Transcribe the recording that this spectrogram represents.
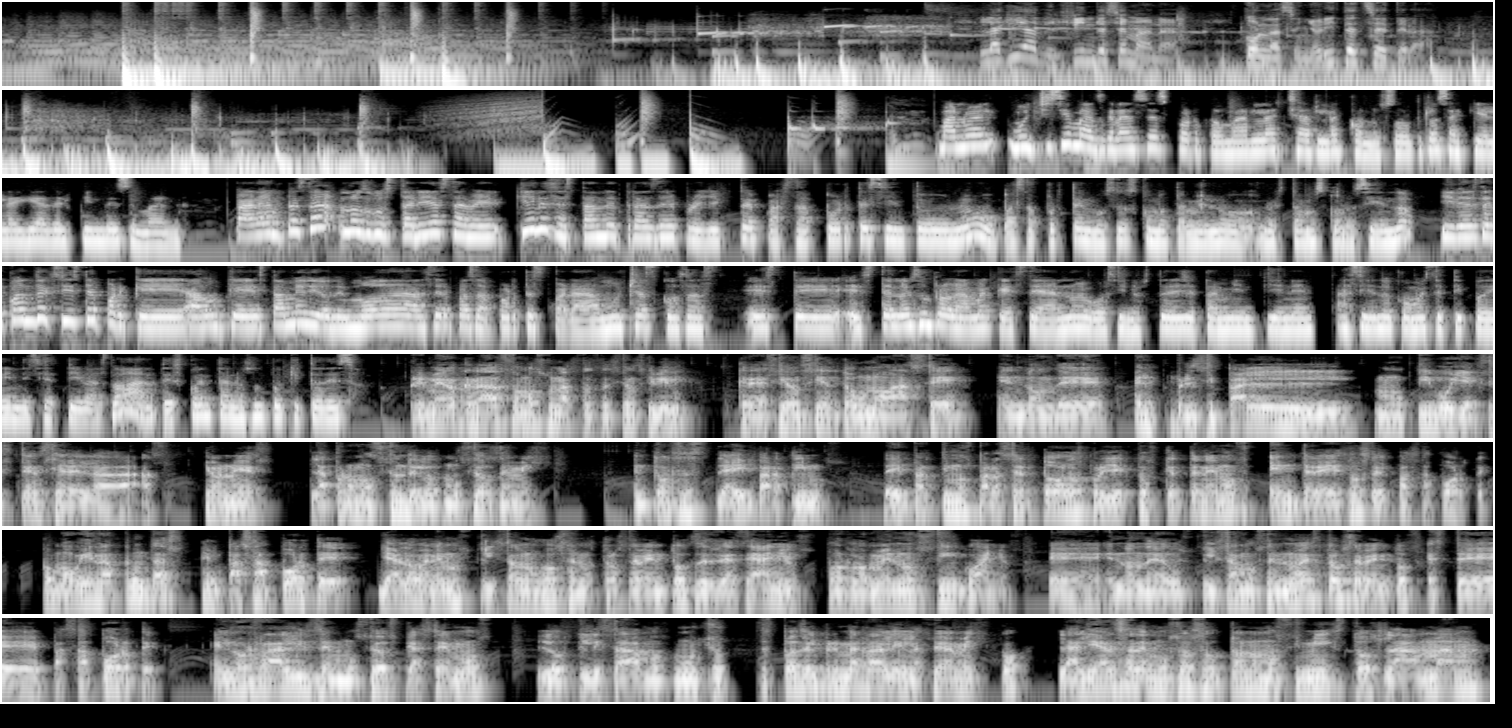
La guía del fin de semana, con la señorita etcétera. Manuel, muchísimas gracias por tomar la charla con nosotros aquí en la guía del fin de semana. Para empezar, nos gustaría saber quiénes están detrás del proyecto de Pasaporte 101 o Pasaporte de Museos, como también lo, estamos conociendo. Y desde cuándo existe, porque aunque está medio de moda hacer pasaportes para muchas cosas, este, este no es un programa que sea nuevo, sino ustedes ya también tienen haciendo como este tipo de iniciativas, ¿no? Antes, cuéntanos un poquito de eso. Primero que nada, somos una asociación civil creación 101AC, en donde el principal motivo y existencia de la asociación es la promoción de los museos de México. Entonces, de ahí partimos. De ahí partimos para hacer todos los proyectos que tenemos, entre esos el pasaporte. Como bien apuntas, el pasaporte ya lo venimos utilizando nosotros en nuestros eventos desde hace años, por lo menos cinco años, eh, en donde utilizamos en nuestros eventos este pasaporte. En los rallies de museos que hacemos, lo utilizábamos mucho. Después del primer rally en la Ciudad de México, la Alianza de Museos Autónomos y Mixtos, la AMAM,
